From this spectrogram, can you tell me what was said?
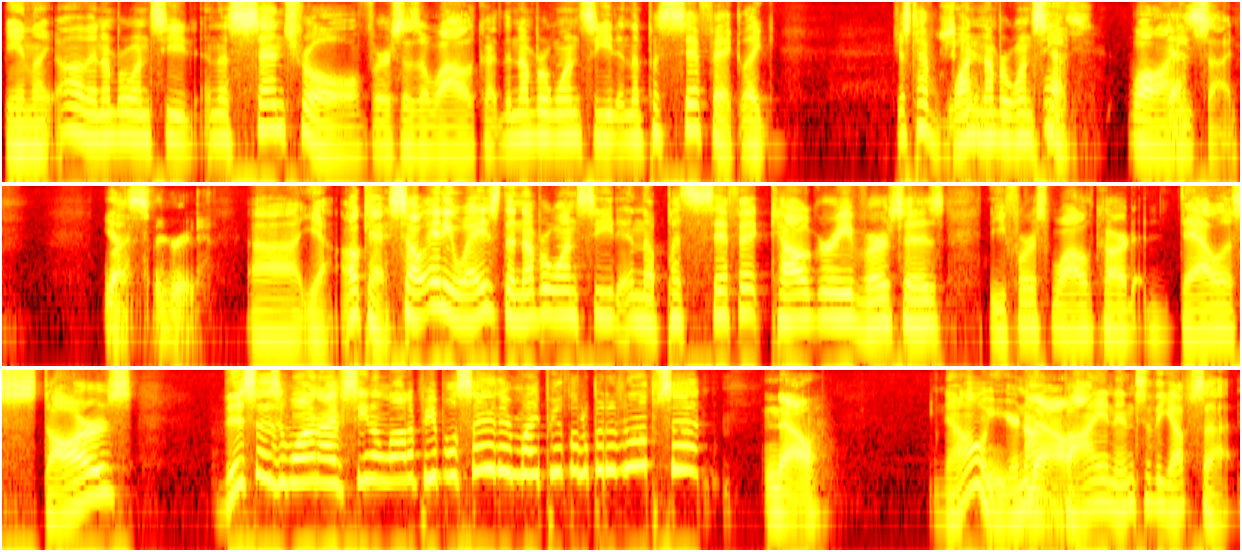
being like, oh, the number one seed in the Central versus a wild card, the number one seed in the Pacific, like. Just have one number one seed yes. while on yes. each side. Yes, but, agreed. Uh, yeah. Okay. So, anyways, the number one seed in the Pacific, Calgary versus the first wild card, Dallas Stars. This is one I've seen a lot of people say there might be a little bit of an upset. No. No, you're not no. buying into the upset.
